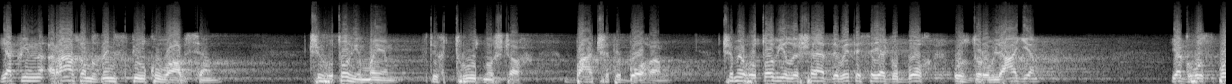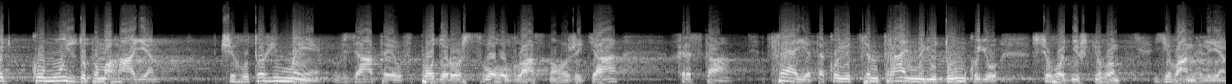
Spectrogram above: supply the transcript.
як він разом з ним спілкувався. Чи готові ми в тих труднощах бачити Бога? Чи ми готові лише дивитися, як Бог оздоровляє, як Господь комусь допомагає? Чи готові ми взяти в подорож свого власного життя Христа? Це є такою центральною думкою сьогоднішнього Євангелія.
